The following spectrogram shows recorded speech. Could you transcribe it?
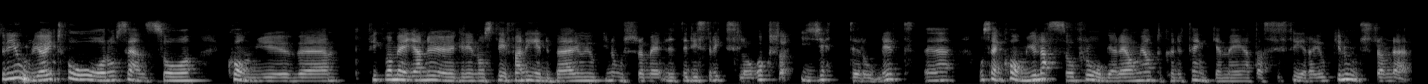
Så det gjorde jag i två år och sen så kom ju, eh, fick vara med Janne Ögren och Stefan Edberg och Jocke Nordström med lite distriktslag också. Jätteroligt. Eh, och sen kom ju Lasse och frågade om jag inte kunde tänka mig att assistera Jocke Nordström där.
